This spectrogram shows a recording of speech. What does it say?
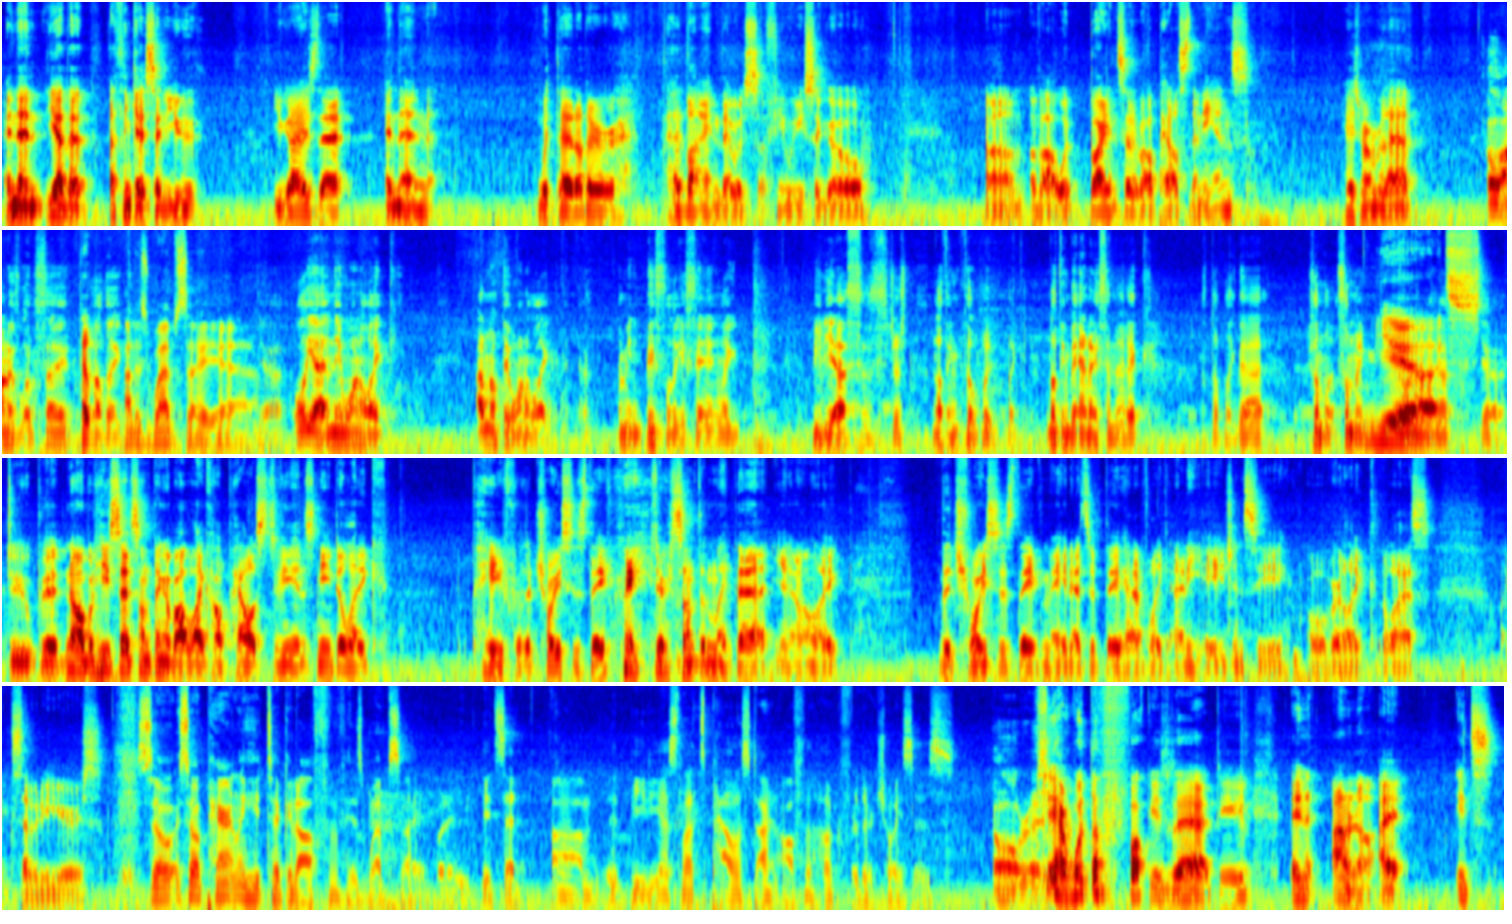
And then yeah, that I think I said you you guys that and then with that other headline that was a few weeks ago um, about what Biden said about Palestinians. You guys remember that? Oh, on his website, That- how like on his website, yeah. Yeah. Well, yeah, and they want to like, I don't know if they want to like, I mean, basically saying like, BDS is just nothing filled but like nothing but anti-Semitic, stuff like that. Something, something. Yeah, it's yeah. stupid. No, but he said something about like how Palestinians need to like pay for the choices they've made or something like that, you know, like the choices they've made as if they have like any agency over like the last like 70 years. So so apparently he took it off of his website, but it, it said um, BDS lets Palestine off the hook for their choices. Oh right. Yeah, what the fuck is that, dude? And I don't know. I it's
